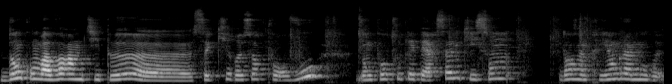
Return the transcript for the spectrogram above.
Donc on va voir un petit peu ce qui ressort pour vous. Donc pour toutes les personnes qui sont dans un triangle amoureux.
